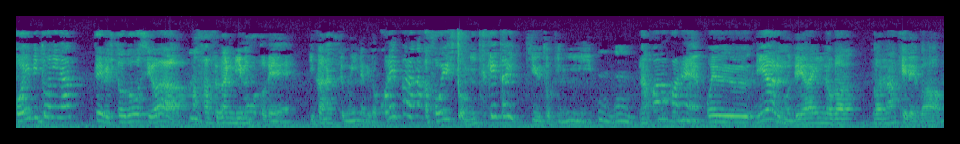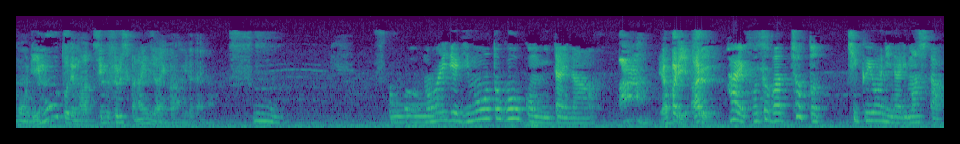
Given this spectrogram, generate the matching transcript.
恋人になってる人同士は、まあさすがにリモートで行かなくてもいいんだけど、これからなんかそういう人を見つけたいっていう時に、うんうんなかなかね、こういうリアルの出会いの場がなければ、もうリモートでマッチングするしかないんじゃないかな、みたいな。うん周りでリモート合コンみたいな、あやっぱりある。はい、言葉ちょっと聞くようになりました。わ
